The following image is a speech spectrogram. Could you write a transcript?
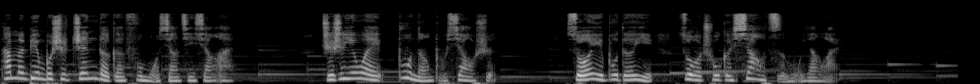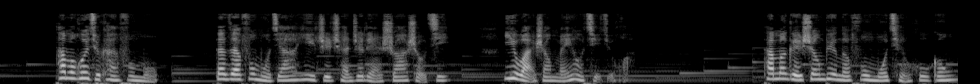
他们并不是真的跟父母相亲相爱，只是因为不能不孝顺，所以不得已做出个孝子模样来。他们会去看父母，但在父母家一直沉着脸刷手机，一晚上没有几句话。他们给生病的父母请护工。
